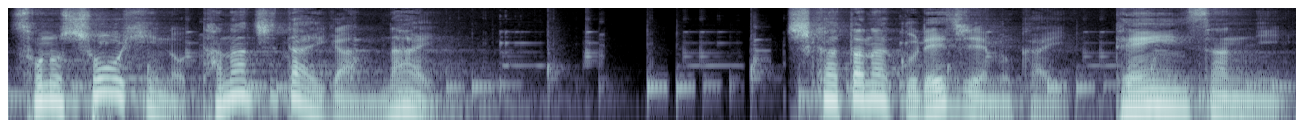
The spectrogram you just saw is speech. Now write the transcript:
その商品の棚自体がない。仕方なくレジへ向かい店員さんに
